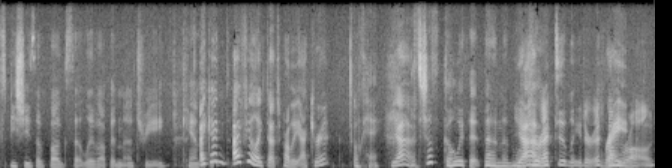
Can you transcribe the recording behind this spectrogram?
Species of bugs that live up in the tree canopy. I can. I feel like that's probably accurate. Okay. Yeah. Let's just go with it then and we'll Yeah. correct it later if Right. I'm wrong.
